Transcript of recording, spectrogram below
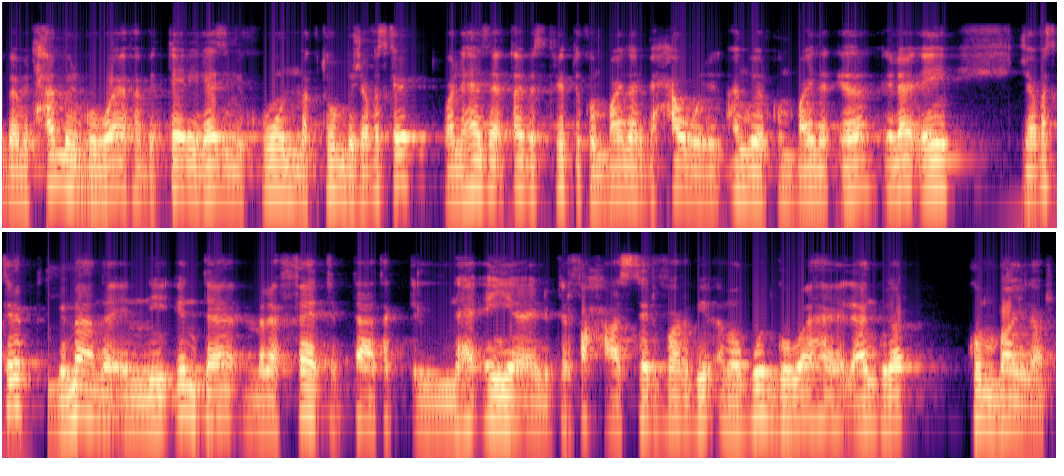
يبقى متحمل جواه فبالتالي لازم يكون مكتوب ب JavaScript ولهذا ال TypeScript compiler بيحول ال Angular compiler إلى إلى إيه؟ JavaScript بمعنى إن أنت الملفات بتاعتك النهائية اللي بترفعها على ال server بيبقى موجود جواها ال Angular compiler.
